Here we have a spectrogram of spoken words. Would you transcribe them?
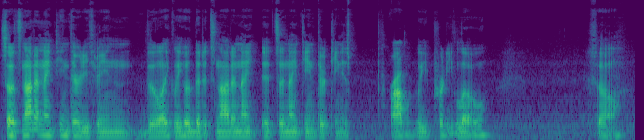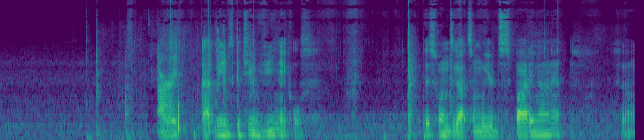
so it's not a 1933, and the likelihood that it's not a night, it's a 1913 is probably pretty low. So. Alright, that leaves the two V nickels. This one's got some weird spotting on it. So.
